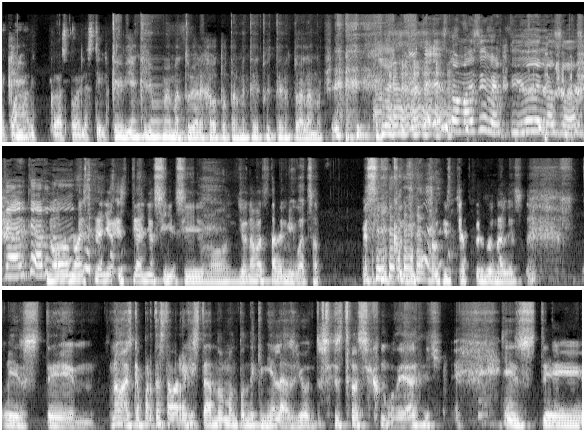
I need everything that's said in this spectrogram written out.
y cosas por el estilo. Qué bien que yo me mantuve alejado totalmente de Twitter toda la noche. es lo más divertido de los Oscar, Carlos. No, no, este año, este año sí, sí, no. Yo nada más estaba en mi WhatsApp, así con, mis chats personales. Este, no, es que aparte estaba registrando un montón de quinielas yo, entonces estaba así como de, este,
